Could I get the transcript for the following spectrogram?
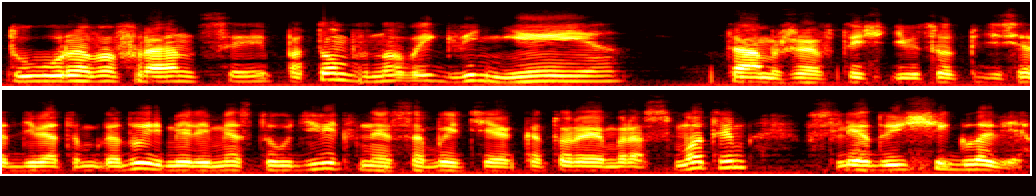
Тура во Франции, потом в Новой Гвинее. Там же в 1959 году имели место удивительные события, которые мы рассмотрим в следующей главе.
